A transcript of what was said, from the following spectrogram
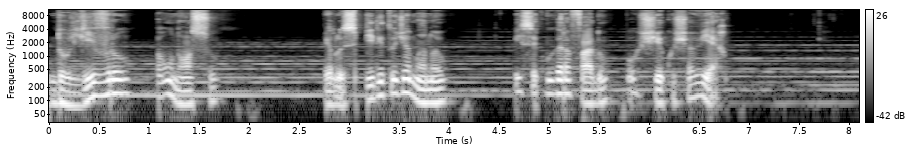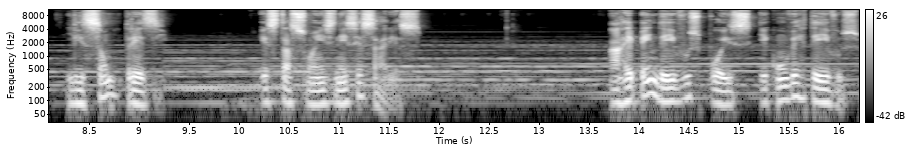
Do livro Pão Nosso, pelo Espírito de Emmanuel, psicografado por Chico Xavier. Lição 13 Estações necessárias. Arrependei-vos, pois, e convertei-vos,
